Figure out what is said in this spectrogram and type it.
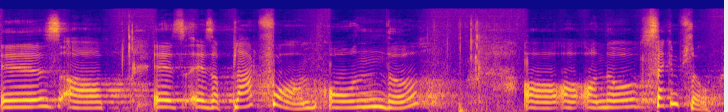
is, uh, is, is a platform on the uh, on the second floor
